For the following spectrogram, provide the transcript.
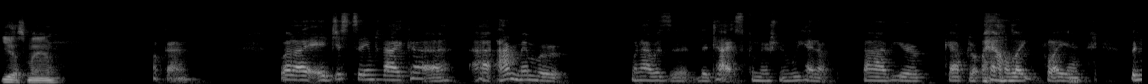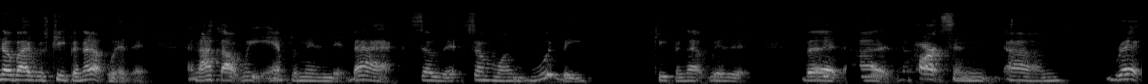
Yes, ma'am. Okay. Well, I, it just seems like, uh, I, I remember when I was the, the tax commissioner, we had a five-year capital outlay plan, but nobody was keeping up with it. And I thought we implemented it back so that someone would be keeping up with it. But, uh, the Parks and, um, Rec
